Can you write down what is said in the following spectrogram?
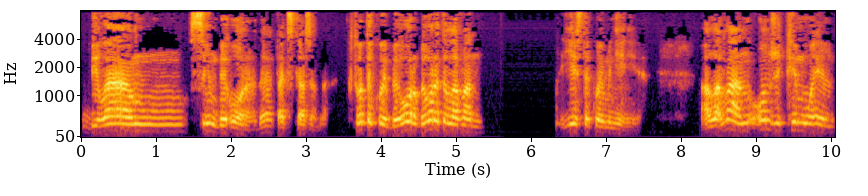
Билам сын Беора, да, так сказано. Кто такой Беор? Беор это Лаван. Есть такое мнение. А Лаван, он же Кемуэль,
